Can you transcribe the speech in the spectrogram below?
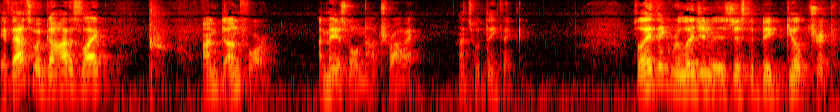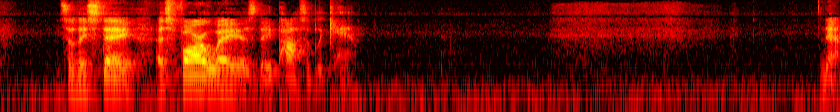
If that's what God is like, I'm done for. I may as well not try. That's what they think. So they think religion is just a big guilt trip. And so they stay as far away as they possibly can. Now,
